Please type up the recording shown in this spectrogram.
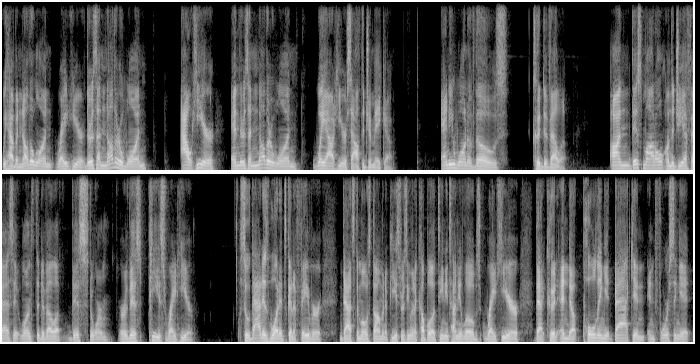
We have another one right here. There's another one out here and there's another one way out here south of Jamaica. Any one of those could develop. On this model, on the GFS, it wants to develop this storm or this piece right here. So that is what it's going to favor. That's the most dominant piece. There's even a couple of teeny tiny lobes right here that could end up pulling it back and, and forcing it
